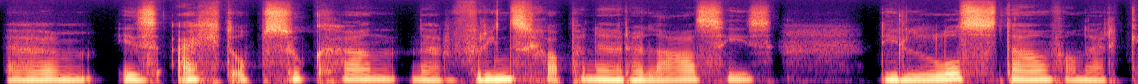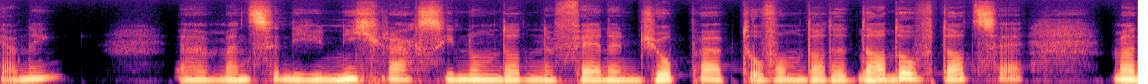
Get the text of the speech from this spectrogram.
um, is echt op zoek gaan naar vriendschappen en relaties die losstaan van herkenning. Uh, mensen die je niet graag zien omdat je een fijne job hebt of omdat het dat mhm. of dat zijn, maar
